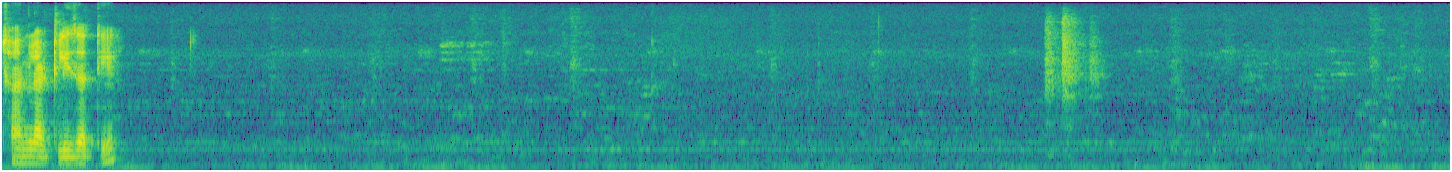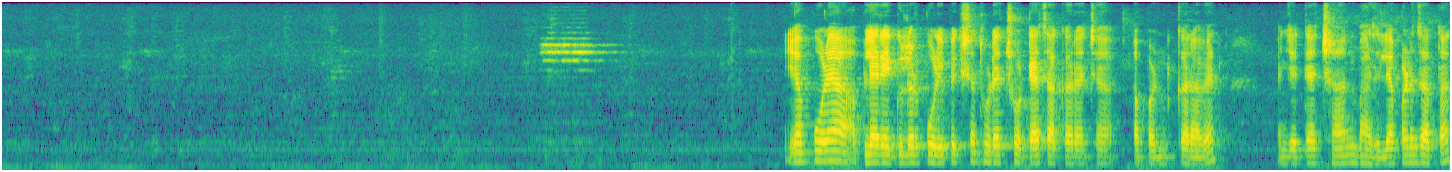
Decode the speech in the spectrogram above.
छान लाटली जाते या पोळ्या आपल्या रेग्युलर पोळीपेक्षा थोड्या छोट्याच आकाराच्या आपण कराव्यात. म्हणजे त्या छान भाजल्या पण जातात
